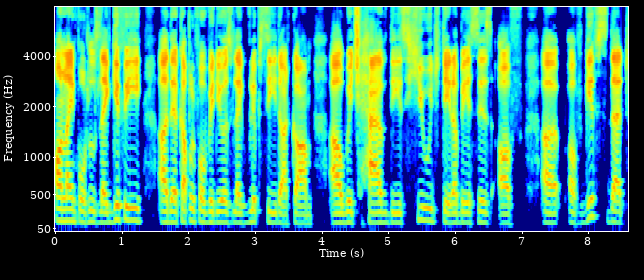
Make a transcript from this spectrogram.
online portals like Giphy. Uh, there are a couple for videos like Vlipsy.com, uh, which have these huge databases of uh, of GIFs that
